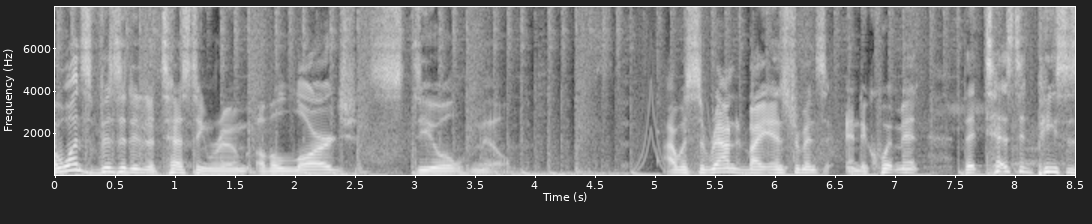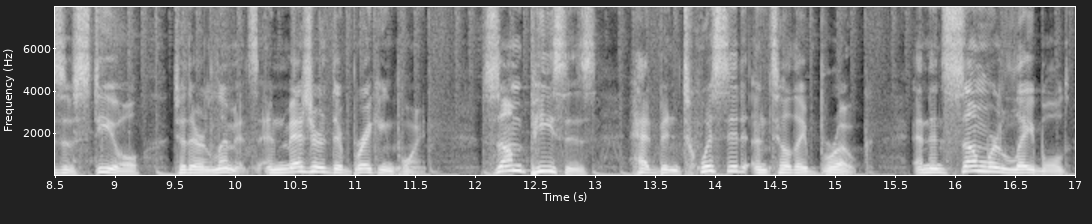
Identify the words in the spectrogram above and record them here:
once visited a testing room of a large steel mill. I was surrounded by instruments and equipment that tested pieces of steel to their limits and measured their breaking point. Some pieces had been twisted until they broke, and then some were labeled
